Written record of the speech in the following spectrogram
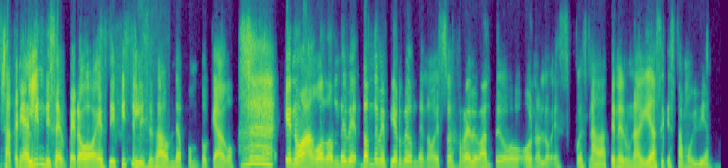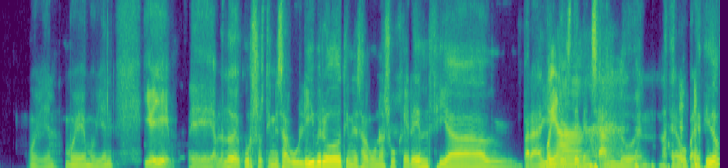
ya tenía el índice, pero es difícil, y dices, ¿a dónde apunto? ¿Qué hago? ¿Qué no hago? ¿Dónde me, dónde me pierde? ¿Dónde no? ¿Eso es relevante o, o no lo es? Pues nada, tener una guía sí que está muy bien. Muy bien, muy bien, muy bien. Y oye, eh, hablando de cursos, ¿tienes algún libro? ¿Tienes alguna sugerencia para alguien que esté pensando en hacer algo parecido?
